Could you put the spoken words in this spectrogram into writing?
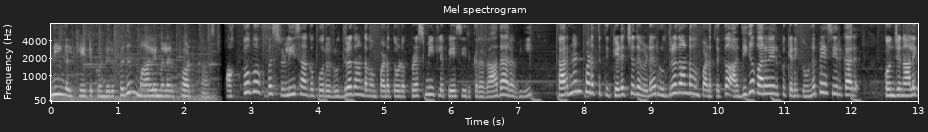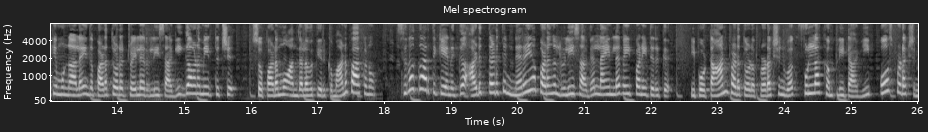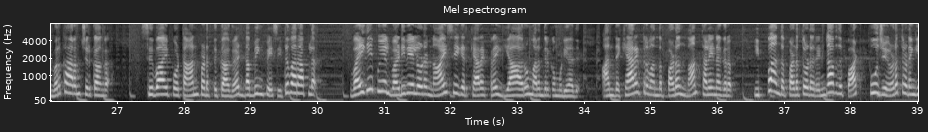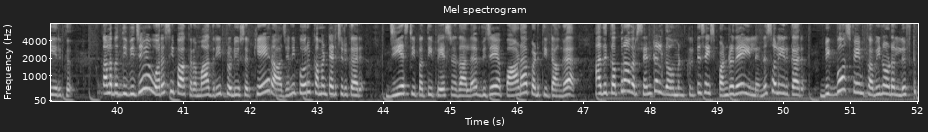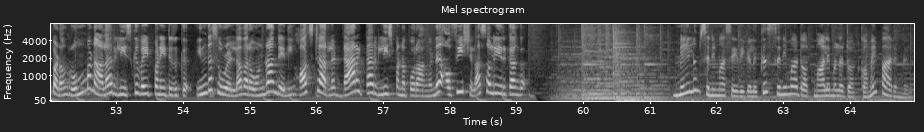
நீங்கள் கேட்டுக்கொண்டிருப்பது Maalaimalar podcast October first release ஆக போற ருத்ரதாண்டவம் படத்தோட பிரஸ் மீட்ல பேசியிருக்கிற ராதா ரவி கர்ணன் படத்துக்கு கிடைச்சதை விட ருத்ரதாண்டவம் படத்துக்கு அதிக வரவேற்பு கிடைக்கும்னு பேசியிருக்காரு. கொஞ்ச நாளைக்கு முன்னால இந்த படத்தோட ட்ரெய்லர் ரிலீஸ் ஆகி கவனம் ஈர்த்துச்சு. ஸோ படமும் அந்த அளவுக்கு இருக்குமான்னு பார்க்கணும். சிவகார்த்திகேயனுக்கு அடுத்தடுத்து நிறைய படங்கள் ரிலீஸ் ஆக லைன்ல வெயிட் பண்ணிட்டு இருக்கு. இப்போ டான் படத்தோட ப்ரொடக்ஷன் ஒர்க் ஃபுல்லா கம்ப்ளீட் ஆகி போஸ்ட் ப்ரொடக்ஷன் ஒர்க் ஆரம்பிச்சிருக்காங்க. சிவாய் போட்ட ஆண் படத்துக்காக டப்பிங் பேசிட்டு வராப்ல. வைகை புயல் வடிவேலோட நாய்சேகர் கேரக்டரை யாரும் மறந்திருக்க முடியாது. அந்த கேரக்டர் வந்த படம் தான் தலைநகரம். இப்போ அந்த படத்தோட ரெண்டாவது பாட் பூஜையோட தொடங்கி இருக்கு தளபதி விஜய உரசி பார்க்குற மாதிரி ப்ரொடியூசர் கே ராஜன் இப்போ ஒரு கமெண்ட் அடிச்சிருக்காரு. ஜிஎஸ்டி பத்தி பேசினதால விஜய பாடா படுத்திட்டாங்க. அதுக்கப்புறம் அவர் சென்ட்ரல் கவர்மெண்ட் கிரிட்டிசைஸ் பண்றதே இல்லைன்னு சொல்லியிருக்காரு. பிக் பாஸ் ஃபேம் கவினோட லிஃப்ட் படம் ரொம்ப நாளா ரிலீஸ்க்கு வெயிட் பண்ணிட்டு இருக்கு. இந்த சூழல்ல வர ஒன்றாம் தேதி ஹாட் ஸ்டார்ல டைரக்டா ரிலீஸ் பண்ண போறாங்கன்னு அஃபீஷியலா சொல்லியிருக்காங்க. மேலும் சினிமா செய்திகளுக்கு சினிமா டாட் மாலைமலர் டாட் காமை பாருங்கள்.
